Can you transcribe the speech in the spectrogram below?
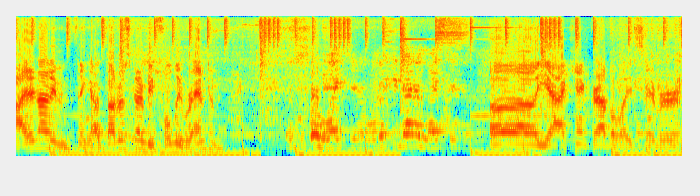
I did not even think. I thought it was gonna be fully random. It's so lightsaber. What if you got a lightsaber? Uh, yeah, I can't grab a lightsaber.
